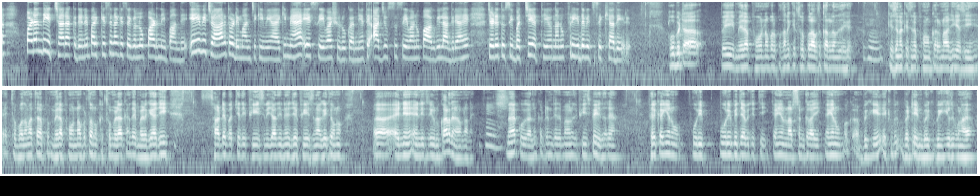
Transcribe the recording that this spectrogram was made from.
ਪੜਨ ਦੀ ਇੱਛਾ ਰੱਖਦੇ ਨੇ ਪਰ ਕਿਸੇ ਨਾ ਕਿਸੇ ਗੱਲੋਂ ਪੜ ਨਹੀਂ ਪਾਉਂਦੇ। ਇਹ ਵਿਚਾਰ ਤੁਹਾਡੇ ਮਨ 'ਚ ਕਿਵੇਂ ਆਇਆ ਕਿ ਮੈਂ ਇਹ ਸੇਵਾ ਸ਼ੁਰੂ ਕਰਨੀ ਹੈ ਤੇ ਅੱਜ ਉਸ ਸੇਵਾ ਨੂੰ ਭਾਗ ਵੀ ਲੱਗ ਰਿਹਾ ਹੈ ਜਿਹੜੇ ਤੁਸੀਂ ਬੱਚੇ ਇੱਥੇ ਉਹਨਾਂ ਨੂੰ ਫ੍ਰੀ ਦੇ ਵਿੱਚ ਸਿੱਖਿਆ ਦੇ ਰਹੇ ਉਹ ਬੇਟਾ ਭਈ ਮੇਰਾ ਫੋਨ ਨੰਬਰ ਪਤਾ ਨਹੀਂ ਕਿੱਥੋਂ ਪ੍ਰਾਪਤ ਕਰ ਲੈਂਦੇ ਸੀਗੇ। ਹੋ। ਹੂੰ ਕਿਸੇ ਨਾ ਕਿਸੇ ਨੇ ਫੋਨ ਕਰਨਾ ਜੀ ਅਸੀਂ ਇੱਥੋਂ ਬੋਲਦਾ ਮੈਂ ਤਾਂ ਮੇਰਾ ਫੋਨ ਨੰਬਰ ਤੁਹਾਨੂੰ ਕਿੱਥੋਂ ਮਿਲਿਆ? ਕਹਿੰਦੇ ਮਿਲ ਗਿਆ ਜੀ। ਸਾਡੇ ਬੱਚੇ ਦੀ ਫੀਸ ਨਹੀਂ ਜਾਂਦੀ ਨੇ ਜੇ ਫੀਸ ਨਾ ਗਈ ਤੇ ਉਹਨੂੰ ਅਹ, ਇੰਨੇ ਇੰਨੀ ਤਰੀਕ ਨੂੰ ਕੱਢ ਦੇਣਾ ਉਹਨਾਂ ਨੇ। ਹੂੰ ਮੈਂ ਕੋਈ ਗੱਲ ਨਹੀਂ ਕੱਢਣ ਦੇ ਮੈਂ ਉਹਨਾਂ ਦੀ ਫੀਸ ਭੇਜਦਾ ਰਿਹਾ। ਫਿਰ ਕਈਆਂ ਨੂੰ ਪੂਰੀ ਪੂਰੀ ਵਿਦਿਆ ਵੀ ਦਿੱਤੀ ਕਈਆਂ ਨੂੰ ਨਰਸਿੰਗ ਕਰਾਈ ਕਈਆਂ ਨੂੰ ਵਕੀਲ ਇੱਕ ਬੇਟੇ ਨੂੰ ਵਕ- ਵਕੀਲ ਬਣਾਇਆ।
